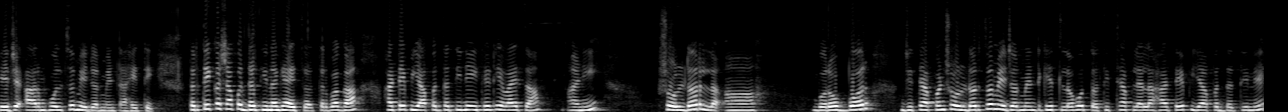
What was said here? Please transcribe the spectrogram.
हे जे आर्म होलचं मेजरमेंट आहे ते. तर ते कशा पद्धतीनं घ्यायचं? तर बघा हा टेप या पद्धतीने इथे ठेवायचा आणि शोल्डर बरोबर. जिथे आपण शोल्डरचं मेजरमेंट घेतलं होतं तिथे आपल्याला हा टेप या पद्धतीने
